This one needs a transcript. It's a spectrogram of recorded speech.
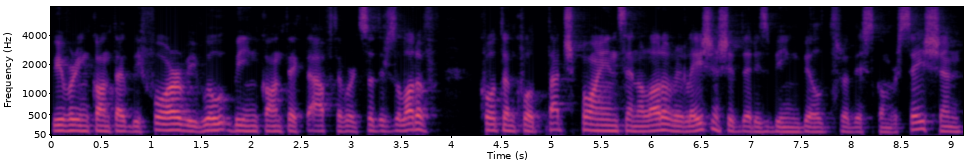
We were in contact before. We will be in contact afterwards. So there's a lot of quote unquote touch points and a lot of relationship that is being built through this conversation.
